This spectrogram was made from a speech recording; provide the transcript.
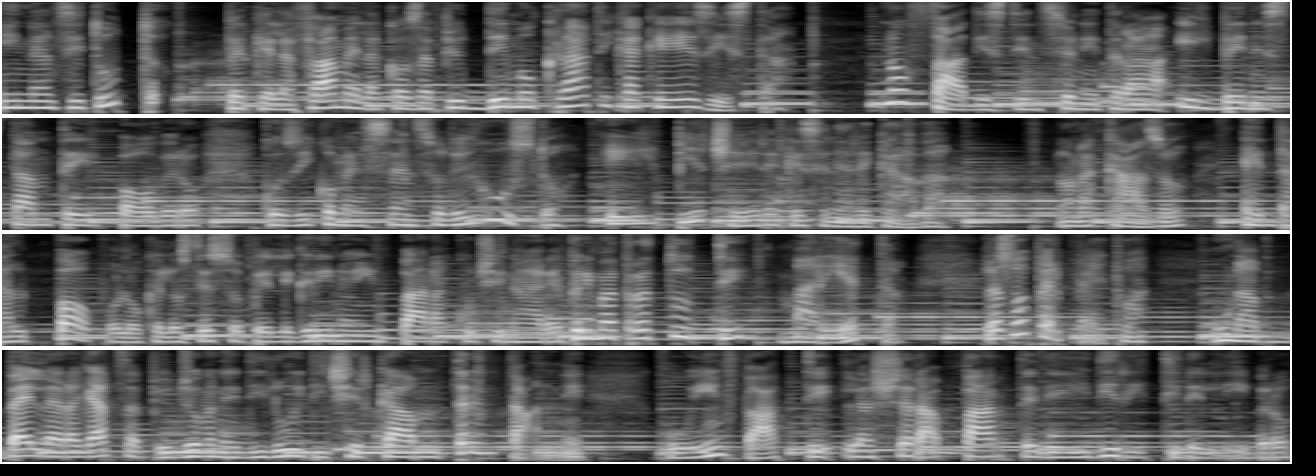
Innanzitutto perché la fame è la cosa più democratica che esista. Non fa distinzioni tra il benestante e il povero, così come il senso del gusto e il piacere che se ne recava. Non a caso è dal popolo che lo stesso pellegrino impara a cucinare, prima tra tutti Marietta, la sua perpetua, una bella ragazza più giovane di lui di circa 30 anni, cui infatti lascerà parte dei diritti del libro.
